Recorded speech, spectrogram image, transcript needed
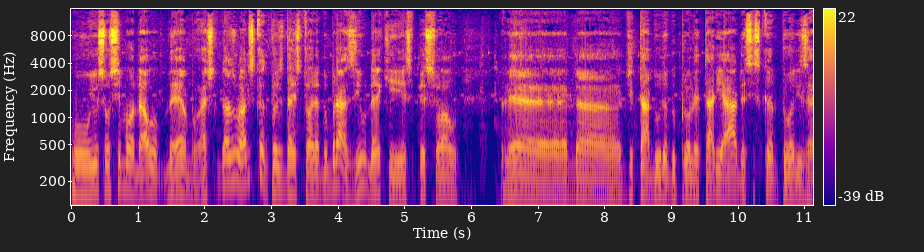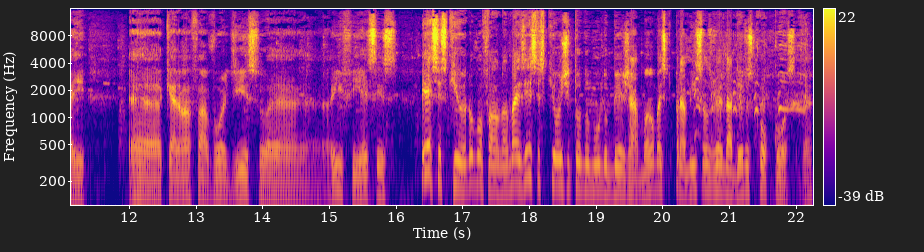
O Wilson Simonal, né, acho que um dos maiores cantores da história do Brasil, né, que esse pessoal né, da ditadura do proletariado, esses cantores aí é, que eram a favor disso, é, enfim, esses esses que eu não vou falar não, mas esses que hoje todo mundo beija a mão, mas que para mim são os verdadeiros cocôs, né?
